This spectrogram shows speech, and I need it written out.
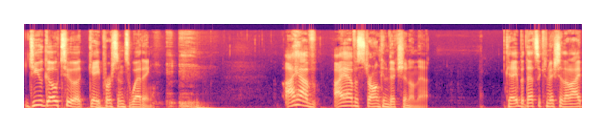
Do you go to a gay person's wedding? I have I have a strong conviction on that. Okay, but that's a conviction that I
